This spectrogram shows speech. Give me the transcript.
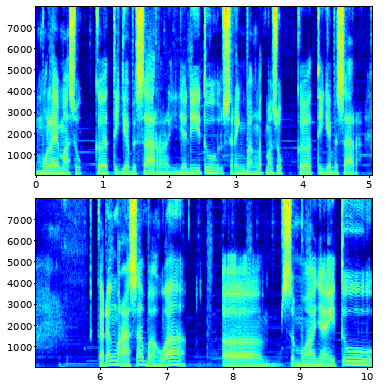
mulai masuk ke tiga besar. Jadi itu sering banget masuk ke tiga besar. Kadang merasa bahwa eh, semuanya itu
